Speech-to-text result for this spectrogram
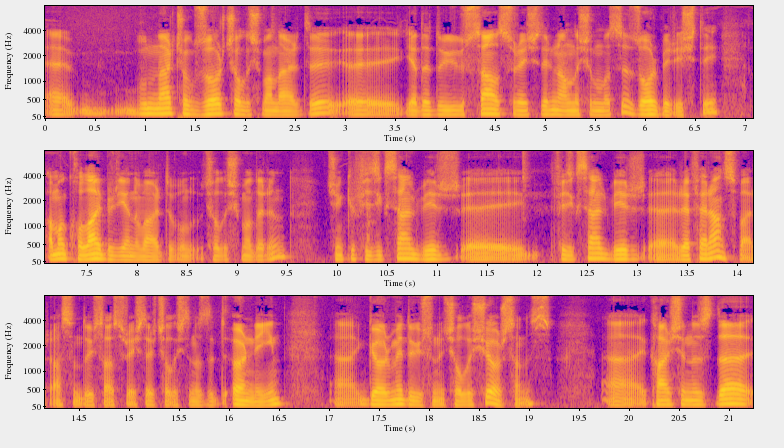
E, bunlar çok zor çalışmalardı e, ya da duyusal süreçlerin anlaşılması zor bir işti. Ama kolay bir yanı vardı bu çalışmaların. Çünkü fiziksel bir e, fiziksel bir referans var aslında duysal süreçleri çalıştığınızda. Örneğin e, görme duyusunu çalışıyorsanız e, karşınızda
